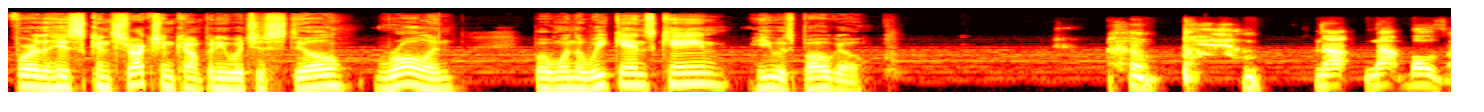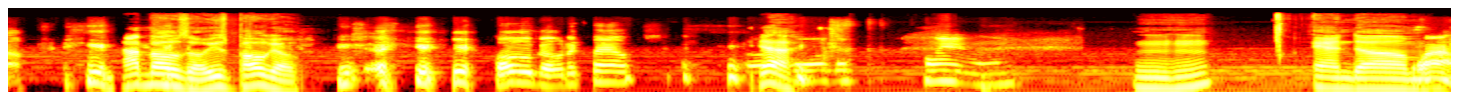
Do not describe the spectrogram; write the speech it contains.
for the, his construction company, which is still rolling. But when the weekends came, he was Pogo, not not Bozo. not Bozo. He was Pogo. Pogo the clown. Yeah. Oh, Mm-hmm. And um, Wow.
